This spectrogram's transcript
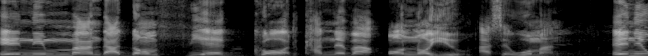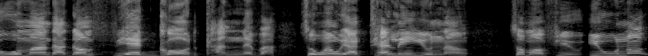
Any man that don't fear God can never honor you as a woman. Any woman that don't fear God can never. So when we are telling you now, some of you, you will not.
